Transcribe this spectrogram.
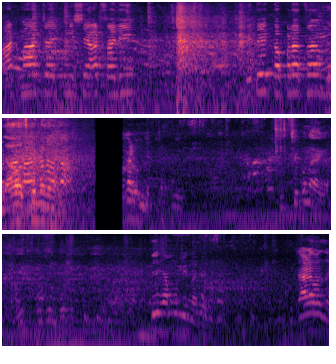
आठ मार्च एकोणीसशे आठ साली तिथे कपडाचा मोठा कारखाना. होता. तुमचे पण आहे का? ते ह्या मुलींना टाळ्या वाजवा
